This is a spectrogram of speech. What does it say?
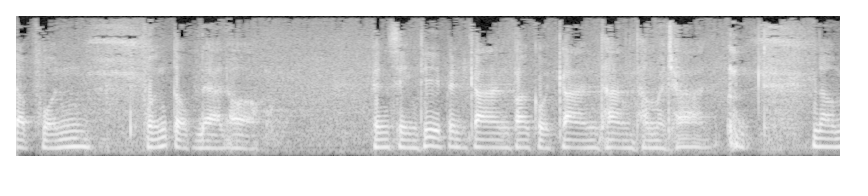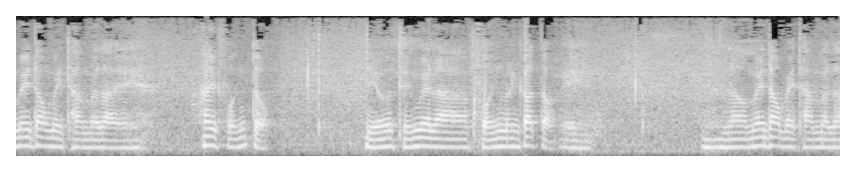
กับฝนฝนตกแดดออก เป็นสิ่งที่เป็นการปรากฏการทางธรรมชาติ เราไม่ต้องไปทำอะไร ให้ฝนตก เดี๋ยวถึงเวลาฝนมันก็ตกเอง เราไม่ต้องไปทำอะไร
